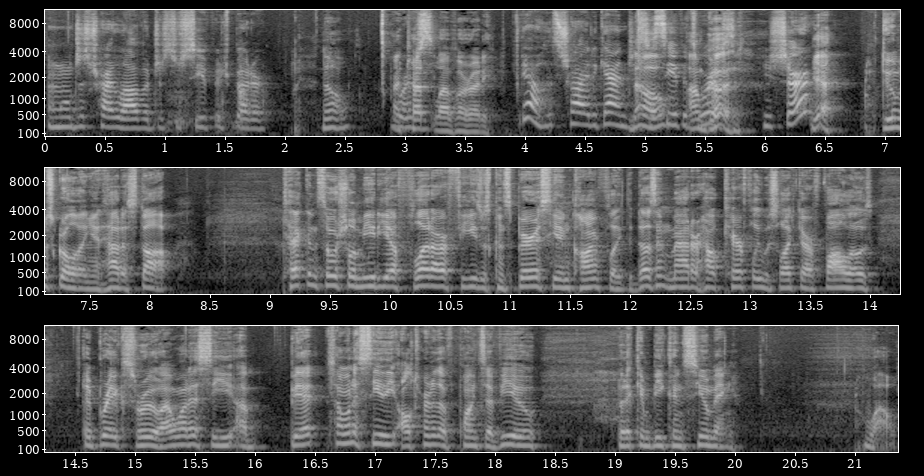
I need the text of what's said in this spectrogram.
And we'll just try lava just to see if it's better. No, I Worse. tried lava already. Yeah, let's try it again just No, to see if it's I'm worse. good. You sure? Yeah. Doom scrolling and how to stop. Tech and social media flood our feeds with conspiracy and conflict. It doesn't matter how carefully we select our follows, it breaks through. I want to see a bit, so I want to see the alternative points of view, but it can be consuming. Wow.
